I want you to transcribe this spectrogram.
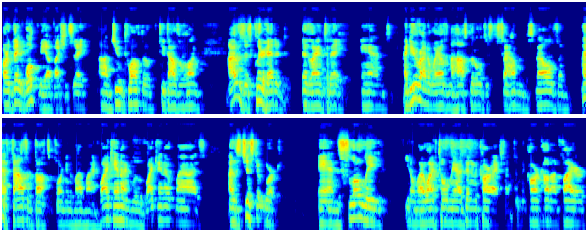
or they woke me up, I should say, on June 12th of 2001, I was as clear headed as I am today. And I knew right away I was in the hospital, just the sound and the smells. And I had a thousand thoughts pouring into my mind. Why can't I move? Why can't I open my eyes? I was just at work. And slowly, you know, my wife told me I'd been in a car accident and the car caught on fire.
